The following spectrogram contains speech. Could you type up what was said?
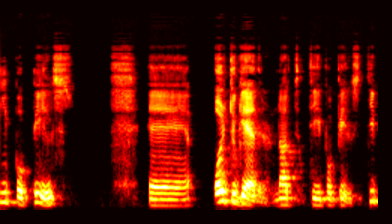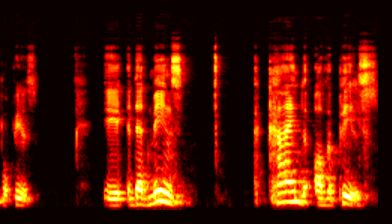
Tipo Pils, uh, altogether, not Tipo Pils, Tipo Pils, it, that means a kind of a pils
